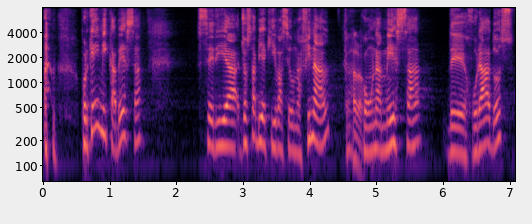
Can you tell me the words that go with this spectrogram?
Porque en mi cabeza sería, yo sabía que iba a ser una final Claro. con una mesa de jurados,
